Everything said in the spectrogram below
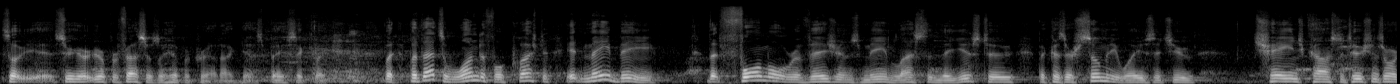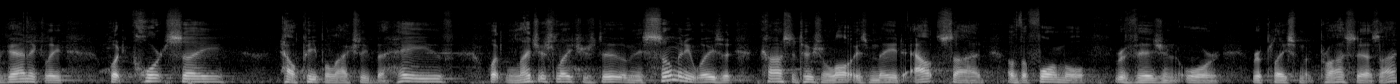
So, so your, your professor's a hypocrite, I guess, basically. but, but that's a wonderful question. It may be that formal revisions mean less than they used to because there's so many ways that you change constitutions organically. What courts say, how people actually behave, what legislatures do. I mean, there's so many ways that constitutional law is made outside of the formal revision or replacement process. I,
